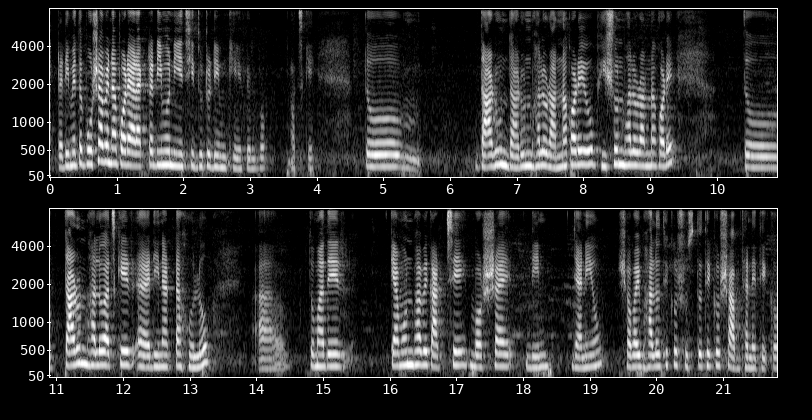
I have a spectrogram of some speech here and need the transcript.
একটা ডিমে তো পোষাবে না পরে আর একটা ডিমও নিয়েছি, দুটো ডিম খেয়ে ফেলব আজকে। তো দারুণ দারুণ ভালো রান্না করে ও, ভীষণ ভালো রান্না করে। তো দারুণ ভালো আজকের ডিনারটা হলো। তোমাদের কেমনভাবে কাটছে বর্ষায় দিন জানিও। সবাই ভালো থেকো, সুস্থ থেকো, সাবধানে থেকো।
